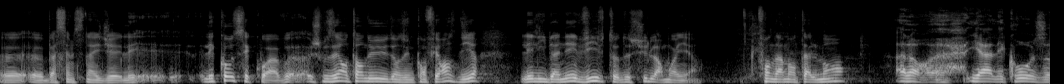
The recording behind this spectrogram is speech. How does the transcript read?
euh, euh, Bassem Snaïdje. Les, causes, c'est quoi? Je vous ai entendu dans une conférence dire les Libanais vivent au-dessus de leurs moyens. Fondamentalement, alors, euh, il y a les causes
